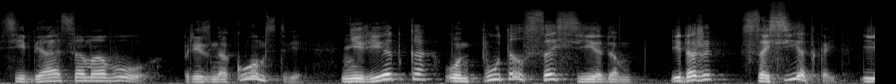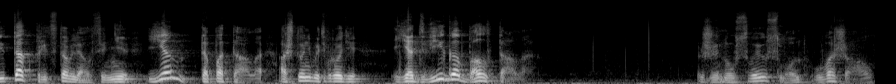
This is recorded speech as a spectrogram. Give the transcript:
Себя самого при знакомстве нередко он путал с соседом и даже с соседкой. И так представлялся не Ян топотала, а что-нибудь вроде Ядвига болтала. Жену свою слон уважал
